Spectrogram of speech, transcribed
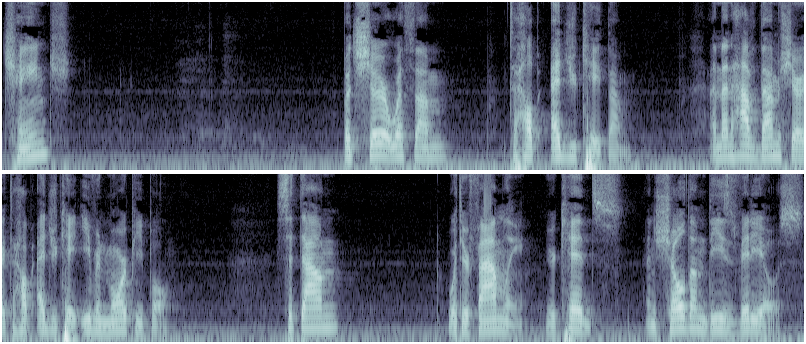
change, but share it with them to help educate them, and then have them share it to help educate even more people. Sit down with your family, your kids, and show them these videos.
